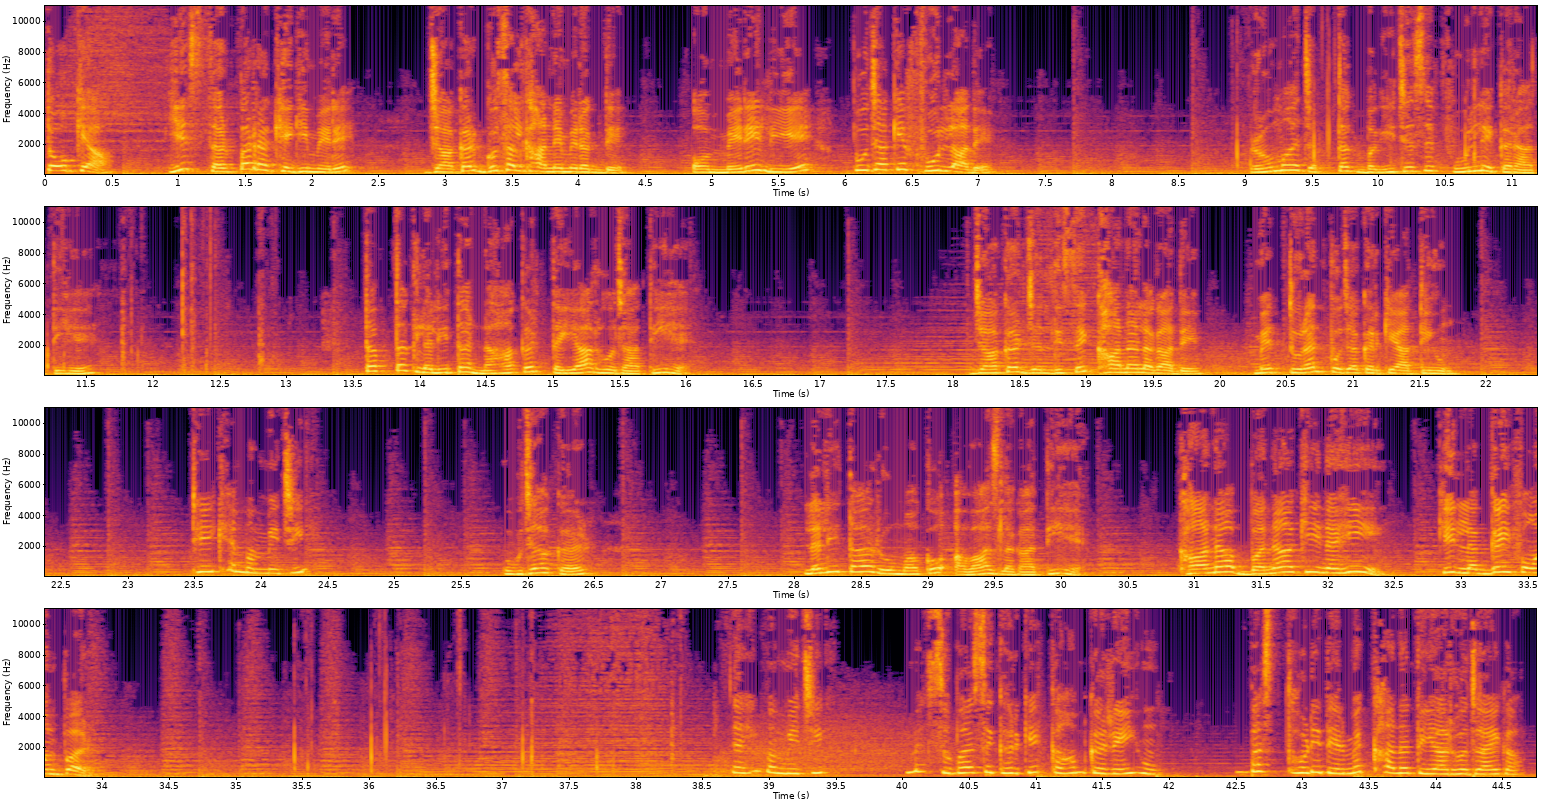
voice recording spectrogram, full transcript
तो क्या ये सर पर रखेगी मेरे? जाकर गुसल खाने में रख दे और मेरे लिए पूजा के फूल ला दे। रोमा जब तक बगीचे से फूल लेकर आती है, तब तक ललिता नहाकर तैयार हो जाती है। जाकर जल्दी से खाना लगा दे। मैं तुरंत पूजा करके आती हूँ। ठीक है, मम्मी जी। पूजा कर। ललिता रोमा को आवाज़ लगाती है। खाना बना कि नहीं, कि लग गई फ़ोन पर? नहीं, मम्मी जी, मैं सुबह से घर के काम कर रही हूँ। बस थोड़ी देर में खाना तैयार हो जाएगा।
